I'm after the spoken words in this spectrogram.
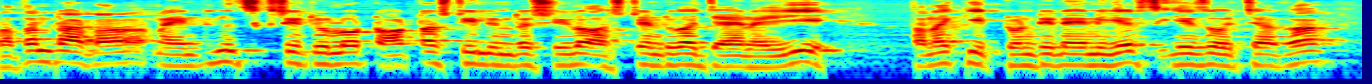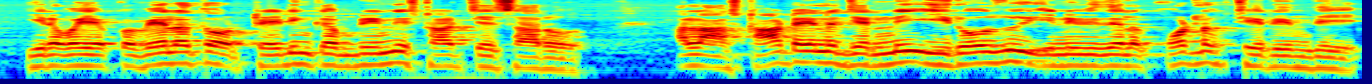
Ratan Tata nineteen sixty టూలో టాటా స్టీల్ ఇండస్ట్రీలో అసిస్టెంట్గా జాయిన్ అయ్యి తనకి ట్వంటీ నైన్ ఇయర్స్ ఏజ్ వచ్చాక ఇరవై ఒక్క వేలతో ట్రేడింగ్ కంపెనీని స్టార్ట్ చేశారు. అలా స్టార్ట్ అయిన జర్నీ ఈరోజు ఎనిమిది వేల కోట్లకు చేరింది.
